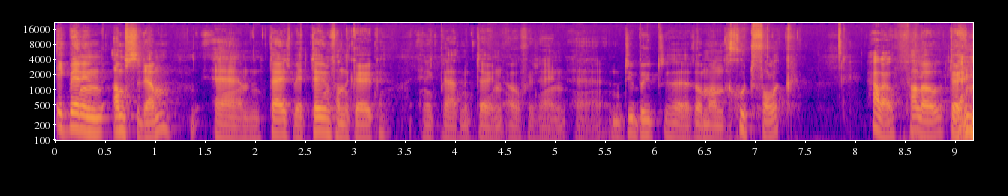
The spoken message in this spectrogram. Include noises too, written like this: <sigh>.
Ik ben in Amsterdam, ehm, thuis bij Teun van de Keuken. En ik praat met Teun over zijn uh, debuutroman Goed Volk. Hallo. Hallo, Teun.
